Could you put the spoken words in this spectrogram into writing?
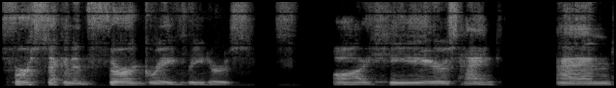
first second and third grade readers. Uh here's hank. And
